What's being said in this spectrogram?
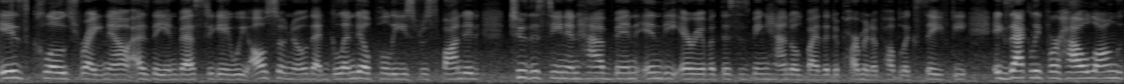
is closed right now as they investigate. We also know that Glendale police responded to the scene and have been in the area, but this is being handled by the Department of Public Safety. Exactly for how long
